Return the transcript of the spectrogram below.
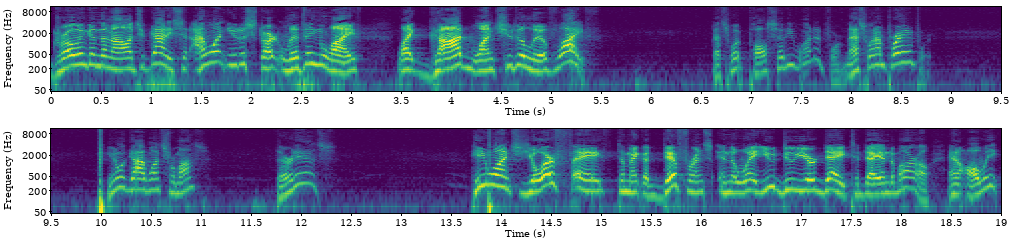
growing in the knowledge of God. He said, I want you to start living life like God wants you to live life. That's what Paul said he wanted for him. That's what I'm praying for. You know what God wants from us? There it is. He wants your faith to make a difference in the way you do your day today and tomorrow and all week.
